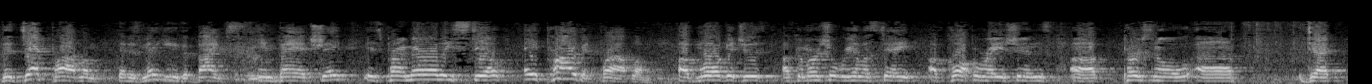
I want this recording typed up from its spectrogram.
The debt problem that is making the banks in bad shape is primarily still a private problem of mortgages, of commercial real estate, of corporations, of personal uh, debt,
